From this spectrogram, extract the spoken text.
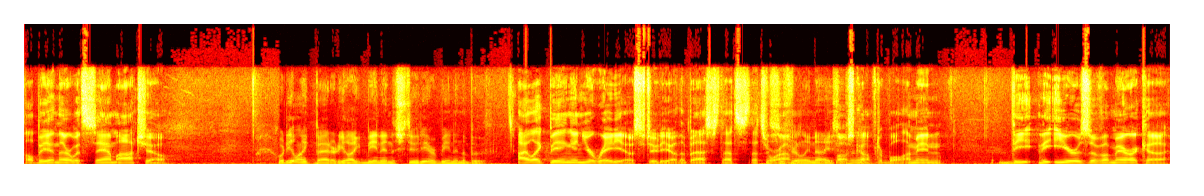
I'll be in there with Sam Acho. What do you like better? Do you like being in the studio or being in the booth? I like being in your radio studio the best. That's that's this where I'm really nice, most comfortable. I mean, the the ears of America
